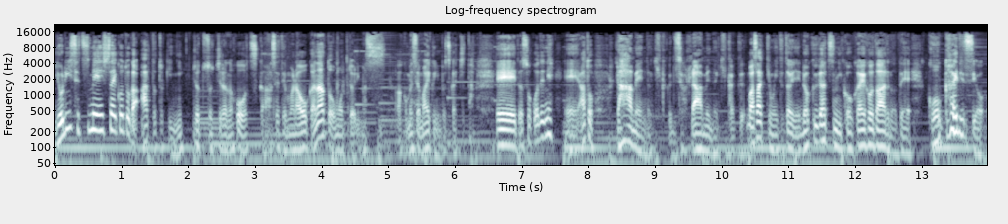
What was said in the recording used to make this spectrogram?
より説明したいことがあった時に、ちょっとそちらの方を使わせてもらおうかなと思っております。あ、ごめんなさい、マイクにぶつかっちゃった。えーと、そこでね、えー、あと、ラーメンの企画ですよ。ラーメンの企画。まあ、さっきも言った通りね、6月に5回ほどあるので、5回ですよ。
